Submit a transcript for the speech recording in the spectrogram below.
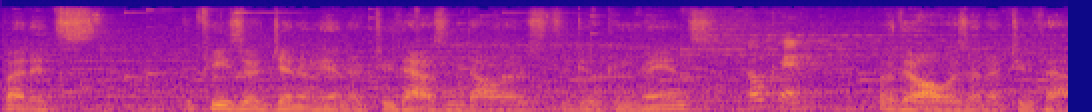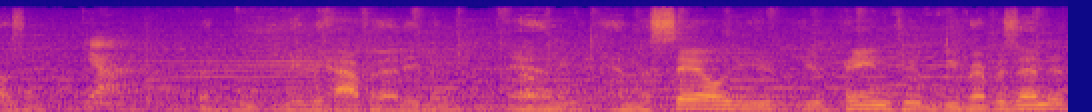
But it's the fees are generally under $2,000 to do a conveyance. Okay. But they're always under 2000 Yeah. But maybe half of that even. And, okay. and the sale, you, you're paying to be represented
